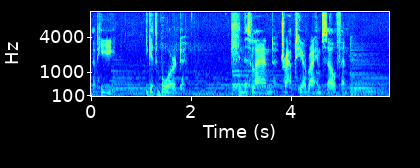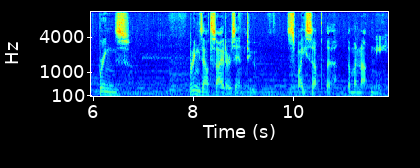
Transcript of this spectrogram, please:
That he he gets bored in this land, trapped here by himself, and brings brings outsiders in to spice up the, the monotony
